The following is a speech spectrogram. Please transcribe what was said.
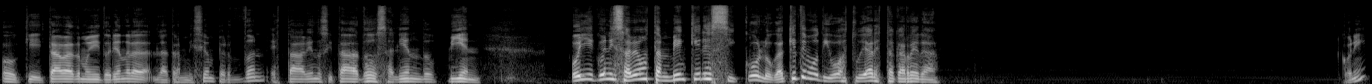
Ok, estaba monitoreando la, la transmisión, perdón, estaba viendo si estaba todo saliendo bien. Oye, Connie, sabemos también que eres psicóloga. ¿Qué te motivó a estudiar esta carrera? ¿Connie?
